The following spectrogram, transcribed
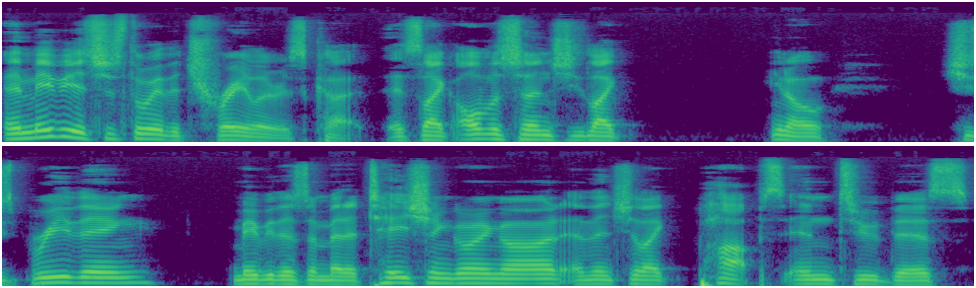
and maybe it's just the way the trailer is cut. It's like all of a sudden she's like, you know, she's breathing. Maybe there's a meditation going on, and then she like pops into this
